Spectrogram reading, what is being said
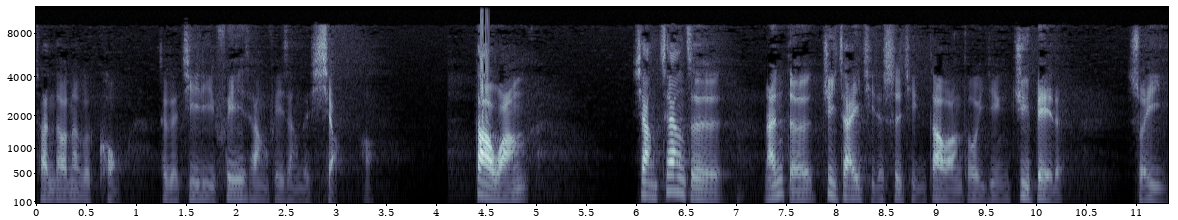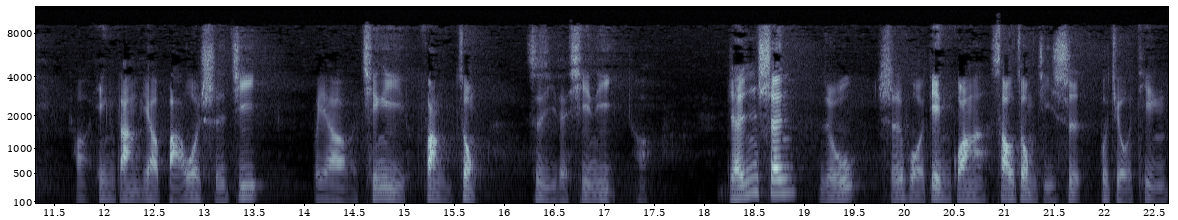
穿到那个孔，这个几率非常非常的小啊。大王像这样子难得聚在一起的事情，大王都已经具备了，所以啊，应当要把握时机，不要轻易放纵自己的心意啊。人生如石火电光啊，稍纵即逝，不久停。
